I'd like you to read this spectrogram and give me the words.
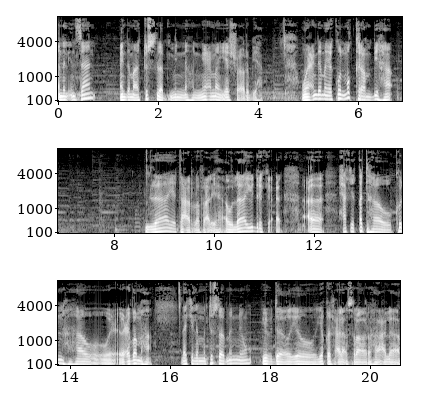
أن الإنسان عندما تسلب منه النعمة يشعر بها وعندما يكون مكرم بها لا يتعرف عليها أو لا يدرك حقيقتها وكنهها وعظمها. لكن لما تسلب منه يبدأ يقف على أسرارها على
